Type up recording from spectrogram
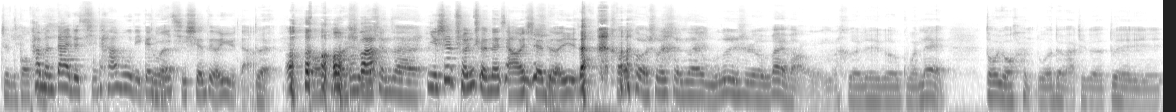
这个，包括他们带着其他目的跟你一起学德语的，对，包括说现在 你是纯纯的想要学德语的，包括说现在无论是外网和这个国内都有很多对吧？这个对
